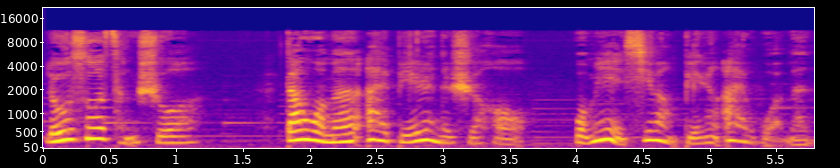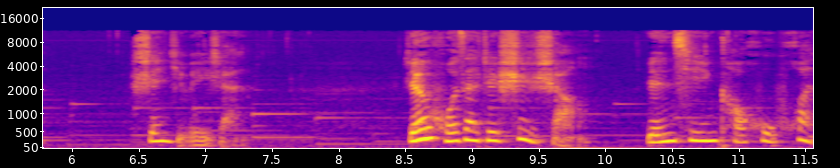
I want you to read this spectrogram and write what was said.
卢梭曾说：“当我们爱别人的时候，我们也希望别人爱我们。”深以为然。人活在这世上，人心靠互换，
